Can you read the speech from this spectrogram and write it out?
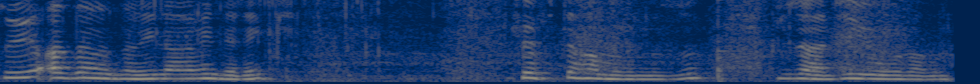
Suyu azar azar ilave ederek köfte hamurumuzu güzelce yoğuralım.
